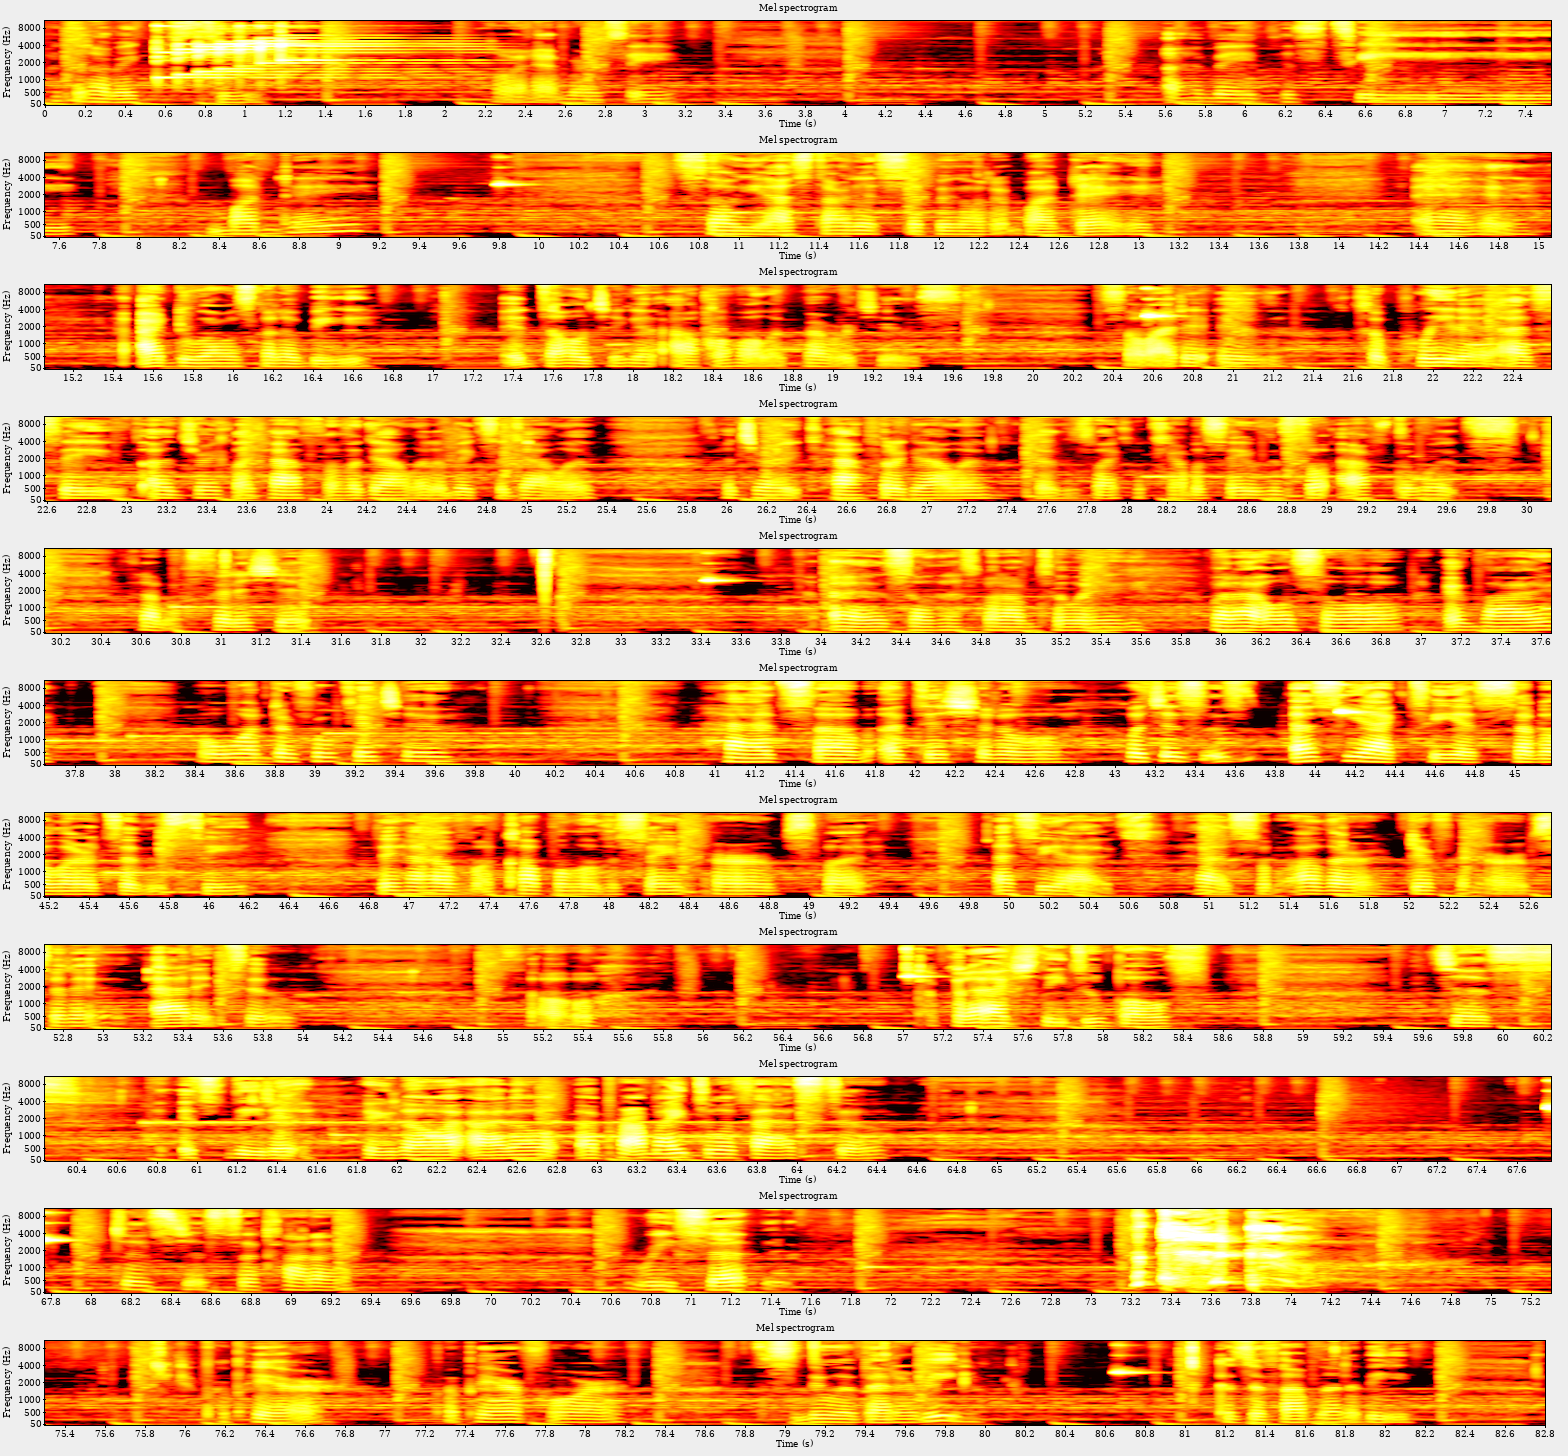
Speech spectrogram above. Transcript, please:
what did I make this tea? Lord have mercy. I made this tea Monday. So yeah, I started sipping on it Monday. And I knew I was gonna be indulging in alcoholic beverages. So I didn't complete it. I saved I drank like half of a gallon. It makes a gallon. I drank half of a gallon and it's like okay, I'm gonna save this till afterwards and I'm gonna finish it and so that's what I'm doing. But I also, in my wonderful kitchen, had some additional, which is, is Essiac tea is similar to this tea. They have a couple of the same herbs, but Essiac has some other different herbs in it added to. So I'm gonna actually do both. Just it's needed. You know, I, I don't. I, probably might do it fast too. Just, just to kind of reset. Prepare, prepare for this new and better me. Because if I'm gonna be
